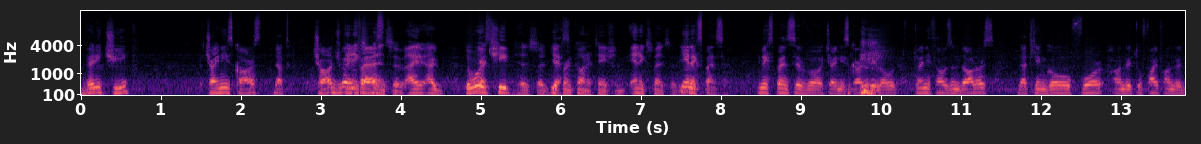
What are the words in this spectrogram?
very cheap Chinese cars that charge very fast. Inexpensive. I, I, the word Yes. cheap has a different connotation. Inexpensive. yeah. Inexpensive. Inexpensive uh, Chinese cars below twenty thousand dollars that can go 400 to 500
